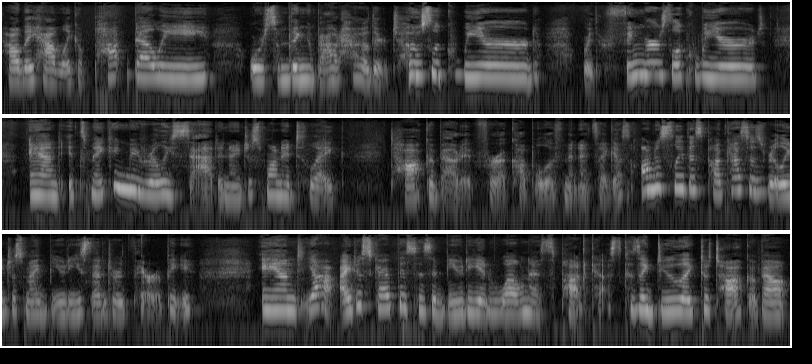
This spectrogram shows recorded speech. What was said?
how they have like a pot belly, or something about how their toes look weird, or their fingers look weird. And it's making me really sad, and I just wanted to like talk about it for a couple of minutes, I guess. Honestly, this podcast is really just my beauty centered therapy. And yeah, I describe this as a beauty and wellness podcast because I do like to talk about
